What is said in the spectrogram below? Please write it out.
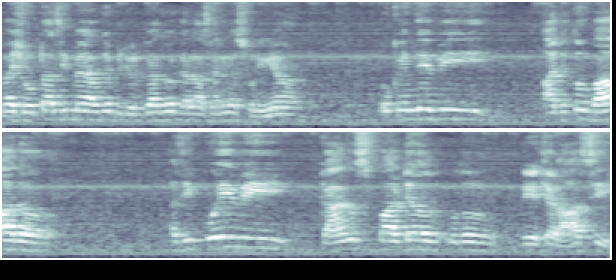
ਮੈਂ ਛੋਟਾ ਸੀ ਮੈਂ ਆਪਦੇ ਬਜ਼ੁਰਗਾਂ ਤੋਂ ਗੱਲਾਂ ਸਾਰੀਆਂ ਸੁਣੀਆਂ। ਉਹ ਕਹਿੰਦੇ ਵੀ ਅੱਜ ਤੋਂ ਬਾਅਦ ਅਸੀਂ ਕੋਈ ਵੀ ਕਾਂਗਰਸ ਪਾਰਟੀ ਦਾ ਉਦੋਂ ਦੇਸ਼ 'ਚ ਰਾਜ ਸੀ।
